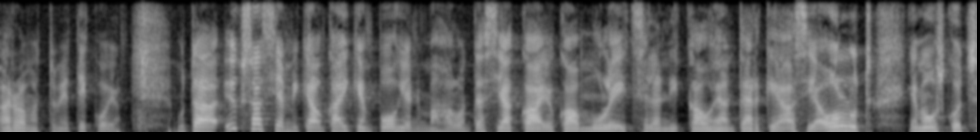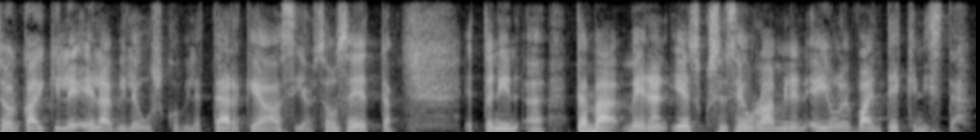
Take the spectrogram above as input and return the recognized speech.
arvaamattomia tekoja. Mutta yksi asia, mikä on kaiken pohja, niin mä haluan tässä jakaa, joka on mulle itselläni kauhean tärkeä asia ollut. Ja mä uskon, että se on kaikille eläville uskoville tärkeä asia. Se on se, että, että niin, äh, tämä meidän Jeesuksen seuraaminen ei ole vain teknistä –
